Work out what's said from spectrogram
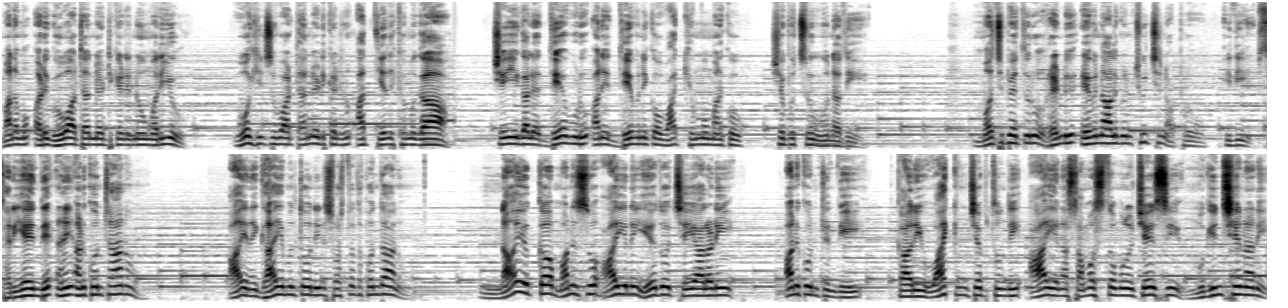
మనము అడుగు వాటన్నిటికంటేను మరియు ఊహించు వాటన్నిటికంటే అత్యధికముగా చేయగల దేవుడు అనే దేవునికి వాక్యము మనకు చెబుతూ ఉన్నది. మధుపేతురు రెండు ఇరవై నాలుగును చూచినప్పుడు ఇది సరి అయిందే అని అనుకుంటాను. ఆయన గాయములతో నేను స్వస్థత పొందాను. నా యొక్క మనసు ఆయన ఏదో చేయాలని అనుకుంటుంది. కానీ వాక్యం చెబుతుంది ఆయన సమస్తమును చేసి ముగించినని.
